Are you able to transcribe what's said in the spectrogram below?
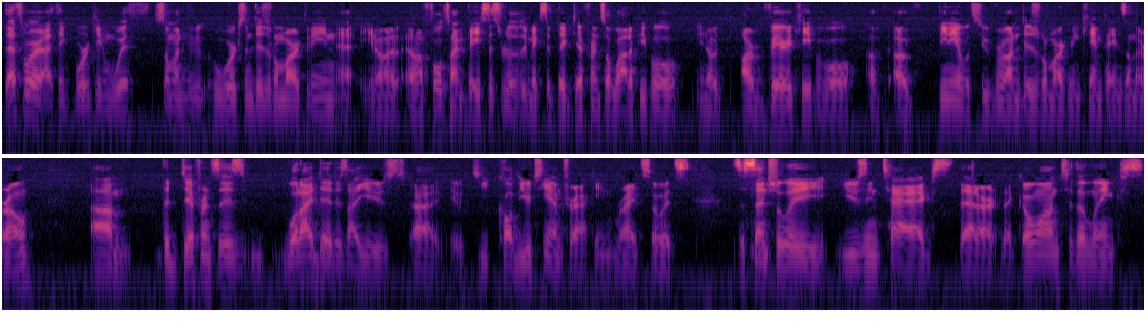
that's where I think working with someone who, who works in digital marketing, at, you know, on a full time basis really makes a big difference. A lot of people, you know, are very capable of, of being able to run digital marketing campaigns on their own. Um, the difference is what I did is I used uh, it's called UTM tracking, right? So it's it's essentially using tags that are that go onto the links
